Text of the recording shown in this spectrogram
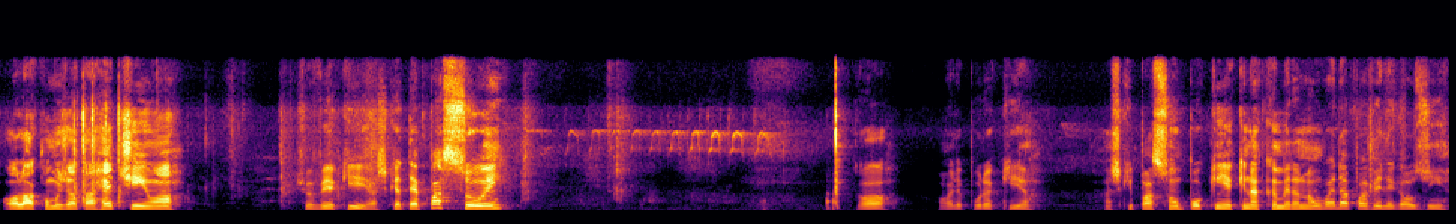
Ó lá como já tá retinho, ó. Deixa eu ver aqui. Acho que até passou, hein? Ó, olha por aqui, ó. Acho que passou um pouquinho. Aqui na câmera não vai dar pra ver legalzinho.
